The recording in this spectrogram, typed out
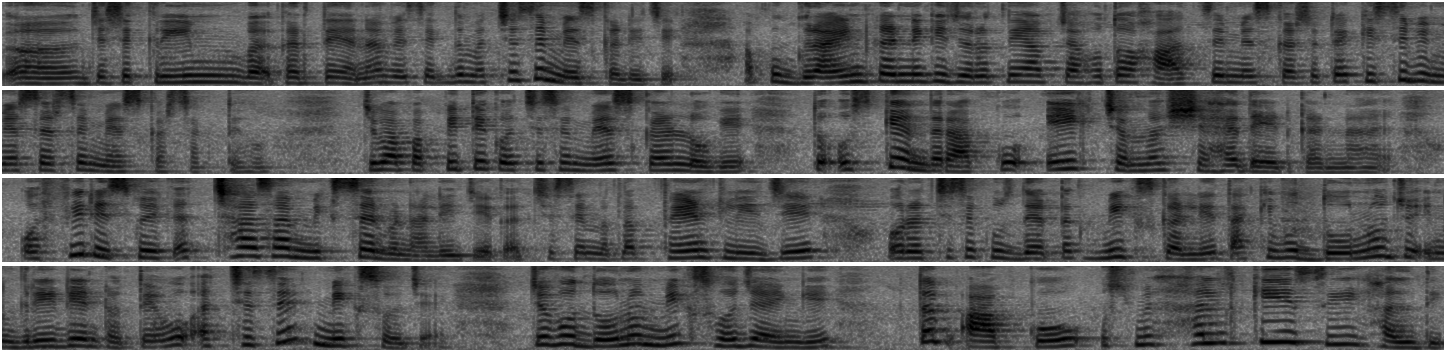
जैसे क्रीम करते हैं ना, वैसे एकदम अच्छे से मेस कर लीजिए। आपको ग्राइंड करने की ज़रूरत नहीं, आप चाहो तो हाथ से मेस कर सकते हो, किसी भी मेसर से मेस कर सकते हो। जब आप पपीते को अच्छे से मेस कर लोगे तो उसके अंदर आपको एक चम्मच शहद ऐड करना है। और फिर इसको एक अच्छा सा मिक्सर बना लीजिएगा अच्छे से मतलब फेंट लीजिए और अच्छे से कुछ देर तक मिक्स कर लिए ताकि वो दोनों जो इंग्रेडिएंट होते हैं वो अच्छे से मिक्स हो जाए। जब वो दोनों मिक्स हो जाएँगे, तब आपको उसमें हल्की सी हल्दी,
